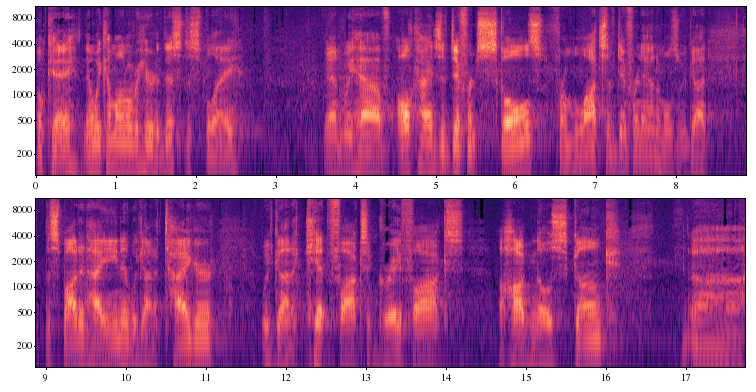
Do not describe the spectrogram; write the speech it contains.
Okay, then we come on over here to this display, and we have all kinds of different skulls from lots of different animals. We've got the spotted hyena, we got a tiger, we've got a kit fox, a gray fox, a hognose skunk, uh,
